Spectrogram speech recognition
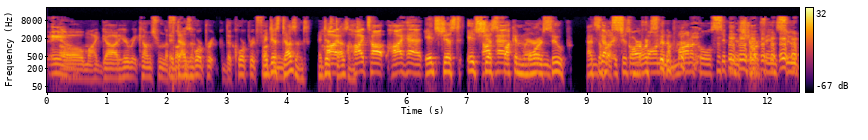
Damn. Oh my god, here it comes from the It fucking doesn't. corporate, the corporate fucking It just doesn't. It just high, doesn't. high top, high hat. It's just it's just hat fucking more soup. That's He's the got whole, a it's just scarf more on and a monocle, sipping his shark fin soup,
